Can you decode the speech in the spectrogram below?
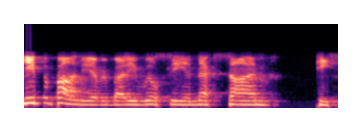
Keep it pondy, everybody. We'll see you next time. Peace.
